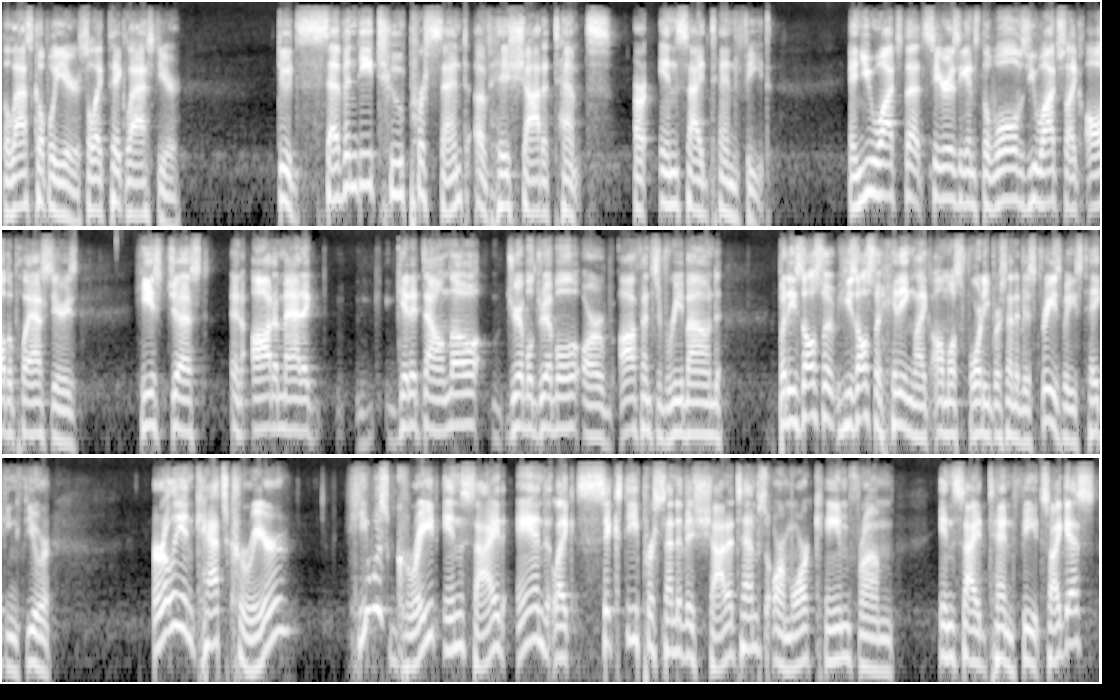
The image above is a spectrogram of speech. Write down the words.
the last couple years, so like take last year, dude, 72% of his shot attempts are inside 10 feet. And you watch that series against the Wolves, you watch like all the playoff series, he's just an automatic get it down low, dribble, dribble, or offensive rebound. But he's also he's also hitting like almost 40% of his threes, but he's taking fewer. Early in KAT's career, he was great inside, and like 60% of his shot attempts or more came from inside 10 feet. So I guess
